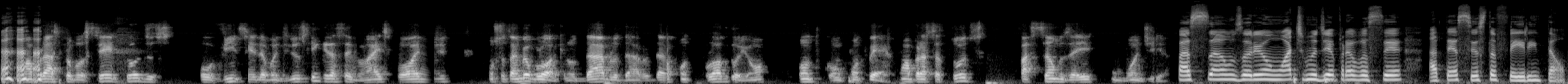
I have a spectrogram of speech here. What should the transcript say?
Um abraço para você e todos os ouvintes aí da Band News. Quem quiser saber mais, pode consultar meu blog no www.blogdorion.com.br. Um abraço a todos. Passamos aí um bom dia. Passamos, Orion. Um ótimo dia para você. Até sexta-feira, então.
